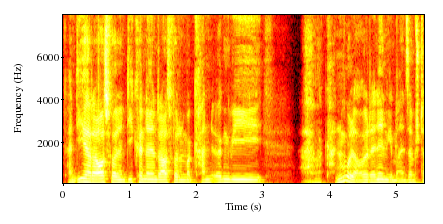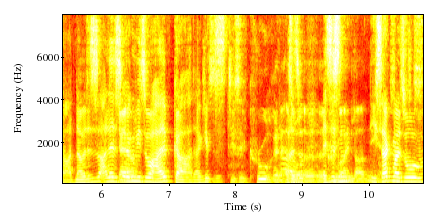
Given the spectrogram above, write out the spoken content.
kann die herausfordern, die können dann herausfordern. Man kann irgendwie, man kann wohl auch Rennen gemeinsam starten, aber das ist alles Ja, irgendwie so halbgar. Da gibt diese, es diese Crew-Rennen, also, also, äh, es ist, Crew ein, einladen. ich sag mal so,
